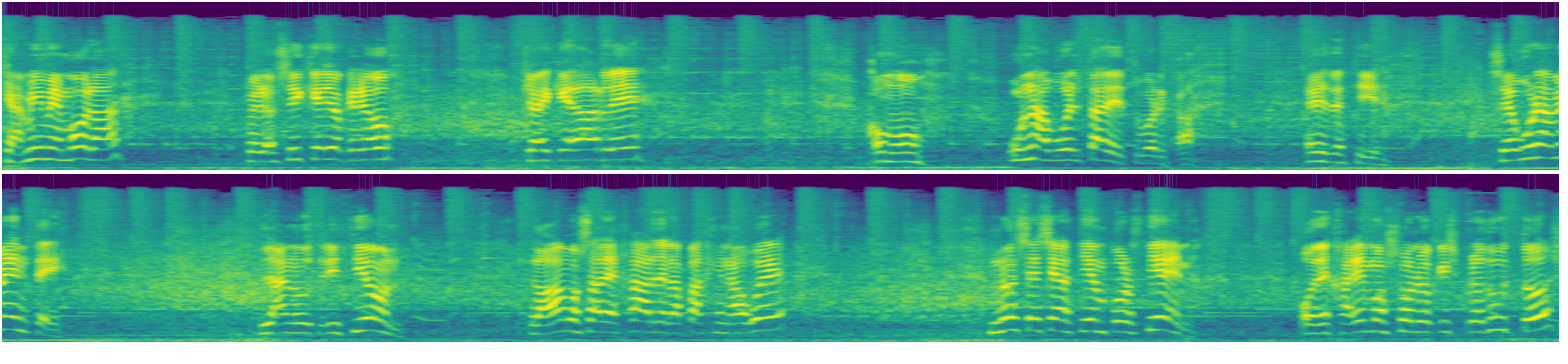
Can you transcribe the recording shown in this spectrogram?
que a mí me mola, pero sí que yo creo que hay que darle como una vuelta de tuerca. Es decir, seguramente la nutrición la vamos a dejar de la página web. No sé si al 100% o dejaremos solo X productos.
